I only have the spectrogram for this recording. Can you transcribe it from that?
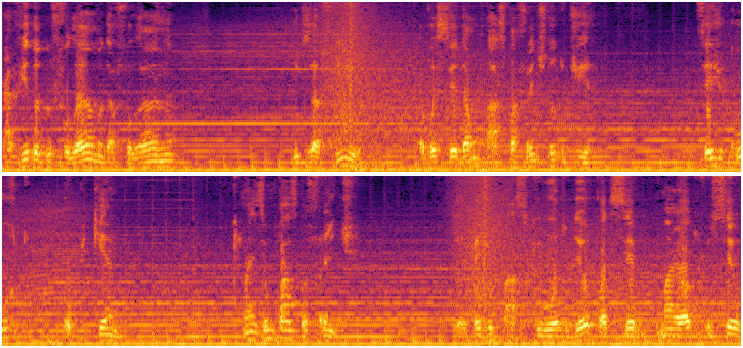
a vida do fulano, da fulana. O desafio é você dar um passo para frente todo dia. Seja curto ou pequeno, mas é um passo para frente. De repente o passo que o outro deu pode ser maior do que o seu.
